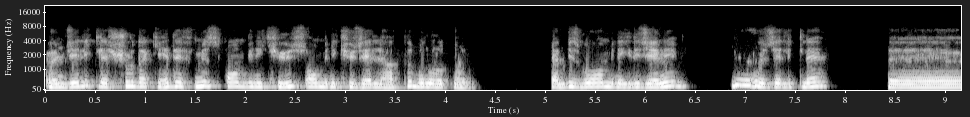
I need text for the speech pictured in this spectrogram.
öncelikle şuradaki hedefimiz 10.200 10.250 hattı bunu unutmayın. Yani biz bu 10.000'e gideceğini özellikle e,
